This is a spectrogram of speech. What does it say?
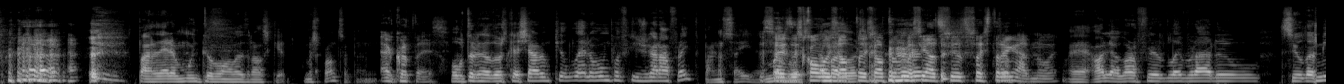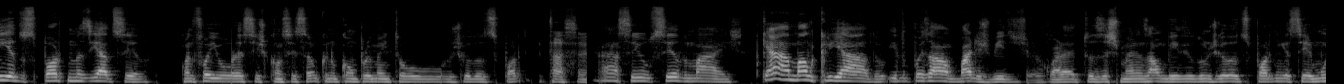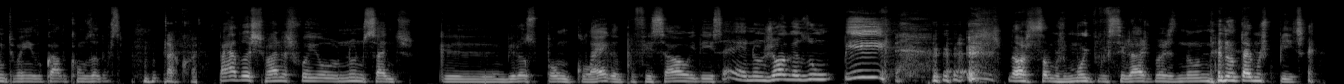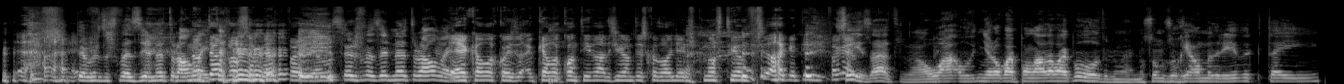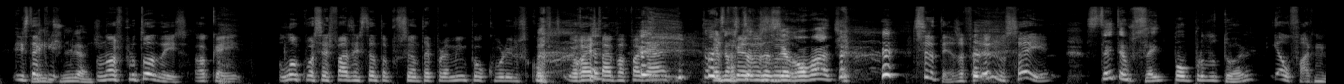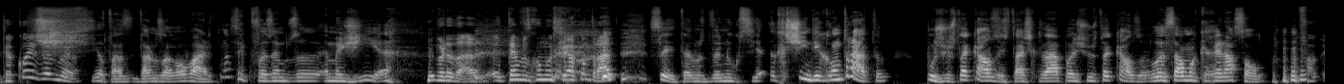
Pá, era muito bom o lateral esquerdo. Mas pronto, Acontece. houve treinadores que acharam que ele era bom para jogar à frente. Pá, não sei. Se és amadores, da escola já estão demasiado cedo para estragar, não é? É, olha, agora fez lembrar o saiu da do Sport demasiado cedo. Quando foi o Francisco Conceição que não cumprimentou o jogador de Sporting. Está certo. Ah, saiu cedo demais. Porque há mal criado. E depois há vários vídeos. Agora, todas as semanas, há um vídeo de um jogador de Sporting a ser muito bem educado com os adversários. Está correto. Pá, há duas semanas foi o Nuno Santos que virou-se para um colega de profissão e disse: É, não jogas um pi. Nós somos muito profissionais, mas não, não temos pis. temos de os fazer Não naturalmente. temos orçamento para eles. temos de fazer naturalmente. É aquela coisa, aquela quantidade gigantesca de olheiros que nós temos, alguém tem de pagar. Sim, exato. Ou o dinheiro ou vai para um lado ou vai para o outro, não é? Não somos o Real Madrid que tem Isto muitos aqui, milhões. o nosso produtor diz: Ok, o lucro que vocês fazem 70% é para mim, para eu cobrir os custos, o resto vai para pagar. Então, as nós estamos a do- ser roubados. De certeza, eu não sei. 70% para o produtor. Ele faz muita coisa, meu. Ele está- está-nos a roubar. Não sei que fazemos a, a magia. Verdade. Temos de renunciar ao contrato. Sim, estamos de negociar. Rescindir contrato. Por justa causa. Isto acho que dá para justa causa. Lançar uma carreira a solo.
